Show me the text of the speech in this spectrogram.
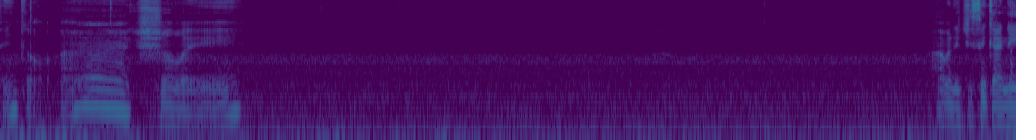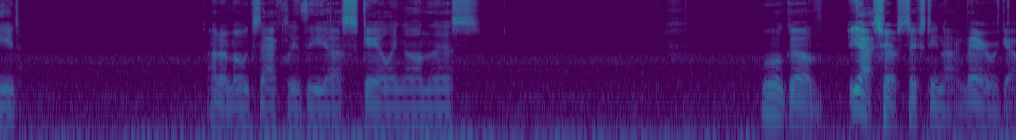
think I'll actually... How many do you think I need? I don't know exactly the uh, scaling on this. We'll go... Yeah, sure, 69. There we go.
